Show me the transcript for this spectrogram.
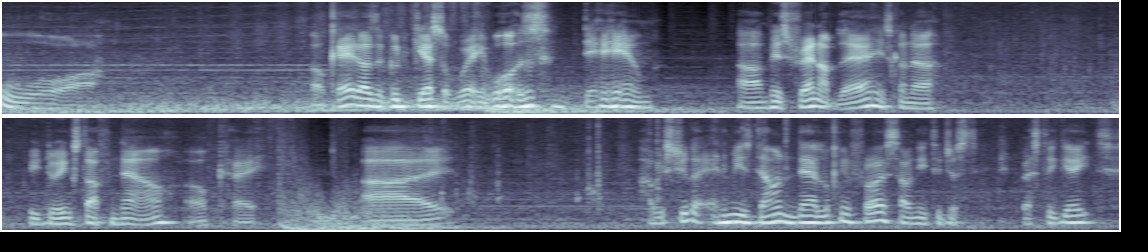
Ooh. Okay, that was a good guess of where he was. Damn. Um, his friend up there, he's gonna be doing stuff now. Okay. Uh, are we still got enemies down there looking for us? I'll need to just investigate.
